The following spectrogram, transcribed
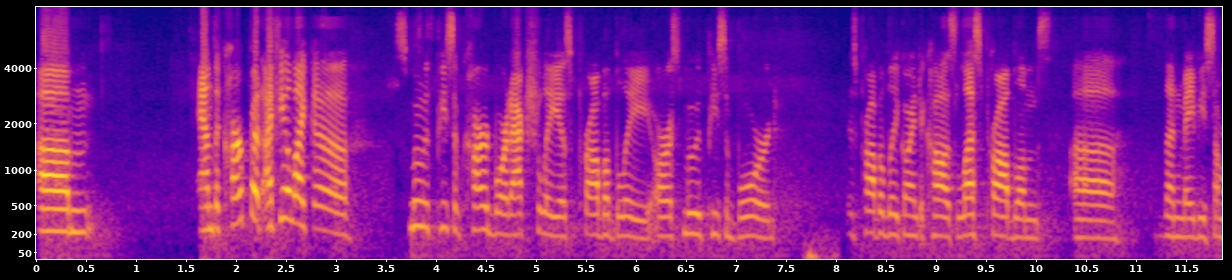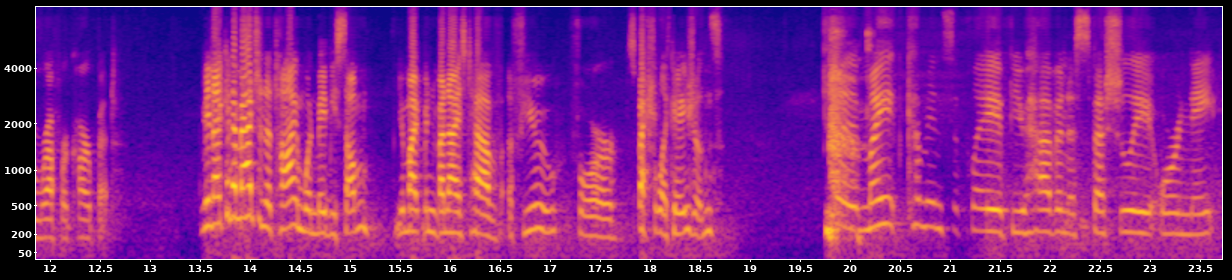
Um, and the carpet, I feel like a smooth piece of cardboard actually is probably, or a smooth piece of board, is probably going to cause less problems uh, than maybe some rougher carpet. I mean, I can imagine a time when maybe some, you might be nice to have a few for special occasions. It might come into play if you have an especially ornate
